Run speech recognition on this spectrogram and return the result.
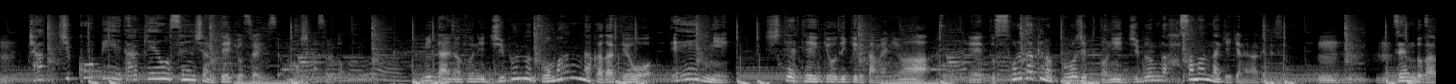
うん。キャッチコピーだけを戦車に提供すればいいんですよ。もしかするとみたいな風に自分のど真ん中だけを鋭利にして提供できるためには、えー、とそれだけのプロジェクトに自分が挟まんなきゃいけないわけですよ。うんうんうん。全部が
